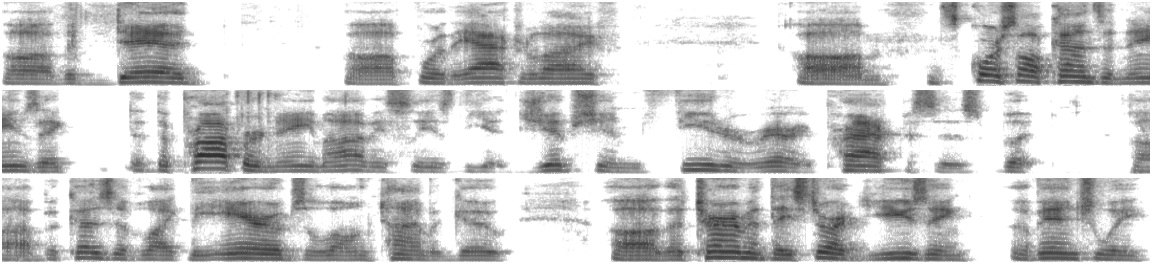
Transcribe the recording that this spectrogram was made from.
uh, the dead uh, for the afterlife. Um, of course, all kinds of names. They, the, the proper name, obviously, is the Egyptian funerary practices, but uh, because of like the Arabs a long time ago. Uh, the term that they started using eventually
